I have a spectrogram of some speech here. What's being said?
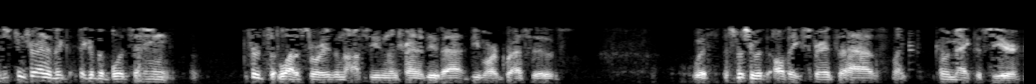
I've just been trying to pick, pick up the blitzing. I've heard a lot of stories in the off season. I'm trying to do that, be more aggressive with especially with all the experience I have, like coming back this year.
